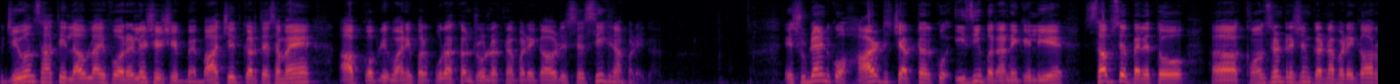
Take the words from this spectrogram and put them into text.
जीवन साथी लव लाइफ और रिलेशनशिप में बातचीत करते समय आपको अपनी वाणी पर पूरा कंट्रोल रखना पड़ेगा और इससे सीखना पड़ेगा। स्टूडेंट को हार्ड चैप्टर को इजी बनाने के लिए सबसे पहले तो कंसंट्रेशन करना पड़ेगा और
